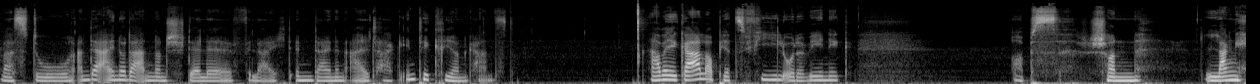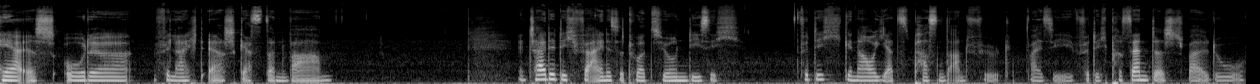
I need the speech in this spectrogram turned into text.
was du an der einen oder anderen Stelle vielleicht in deinen Alltag integrieren kannst. Aber egal, ob jetzt viel oder wenig, ob es schon lang her ist oder vielleicht erst gestern war, Entscheide dich für eine Situation, die sich für dich genau jetzt passend anfühlt, weil sie für dich präsent ist, weil du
